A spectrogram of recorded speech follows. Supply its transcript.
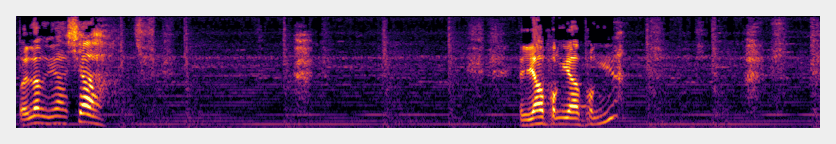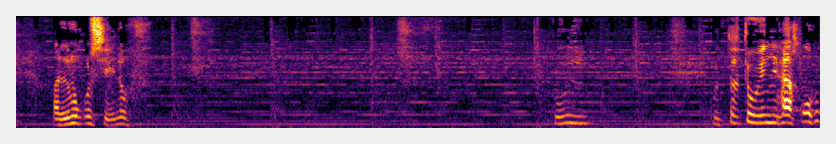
Walang ya siya. Yabang-yabang niya. Alam mo kung sino. Kung, kung tatuin niya ako,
